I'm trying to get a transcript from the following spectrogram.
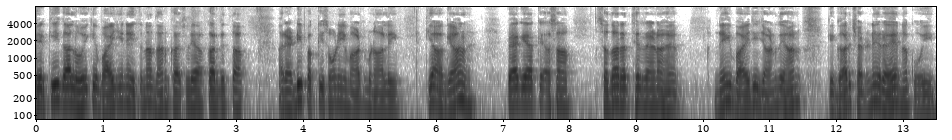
ਫਿਰ ਕੀ ਗੱਲ ਹੋਈ ਕਿ ਭਾਈ ਜੀ ਨੇ ਇਤਨਾ ਧਨ ਖਰਚ ਲਿਆ, ਕਰ ਦਿੱਤਾ। ਅਰ ਐਡੀ ਪੱਕੀ, ਸੋਹਣੀ ਇਮਾਰਤ ਬਣਾ ਲਈ। ਕਿ ਅਗਿਆਨ ਪੈ ਗਿਆ ਕਿ ਅਸਾਂ ਸਦਾ ਰਥਿਰ ਰਹਿਣਾ ਹੈ। ਨਹੀਂ, ਭਾਈ ਜੀ ਜਾਣਦੇ ਹਨ ਕਿ ਘਰ ਛੱਡਣੇ ਰਹੇ ਨਾ ਕੋਈ।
